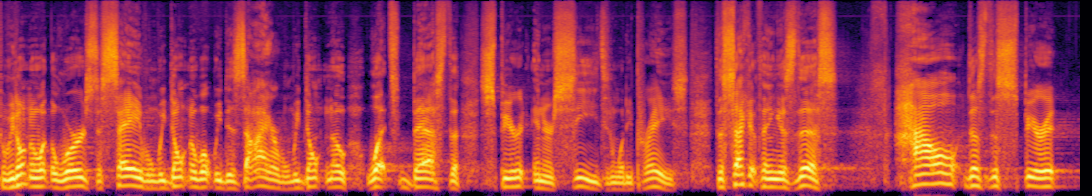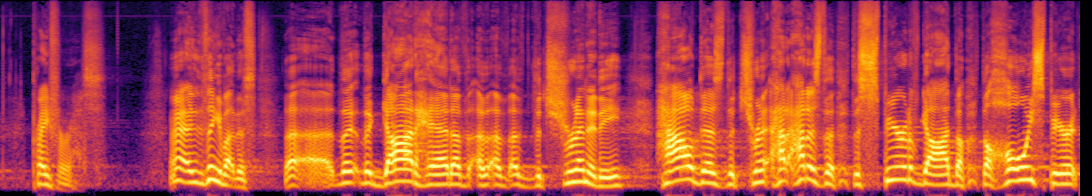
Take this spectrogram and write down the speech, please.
So we don't know what the words to say, when we don't know what we desire, when we don't know what's best, the Spirit intercedes in what He prays. The second thing is this how does the Spirit pray for us? Right, think about this. Uh, the, the Godhead of, of, of, the Trinity, how does, the, how, how does the, the Spirit of God, the, the Holy Spirit,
